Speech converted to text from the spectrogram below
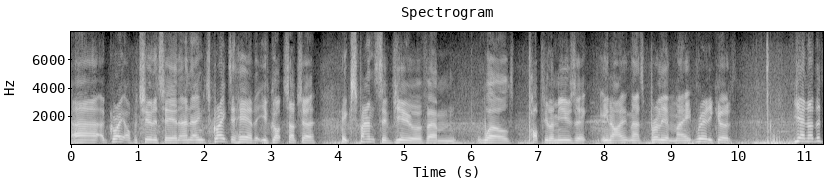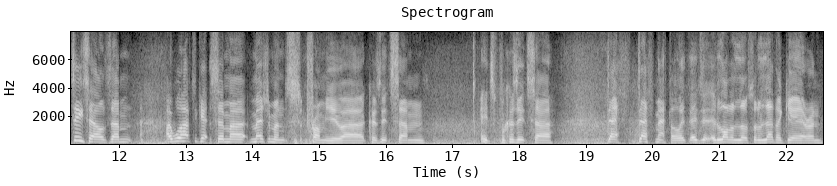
Uh, a great opportunity, and, and, and it's great to hear that you've got such a expansive view of um, world popular music. You know, I think that's brilliant, mate. Really good. Yeah, no, the details. Um, I will have to get some uh, measurements from you because it's um, it's because it's uh, death death metal. It, it's a lot of sort of leather gear, and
